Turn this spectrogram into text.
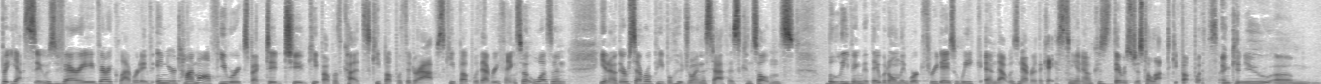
but yes, it was very, very collaborative. In your time off, you were expected to keep up with cuts, keep up with the drafts, keep up with everything. So it wasn't, you know, there were several people who joined the staff as consultants, believing that they would only work three days a week, and that was never the case. You know, because there was just a lot to keep up with. And can you, um,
